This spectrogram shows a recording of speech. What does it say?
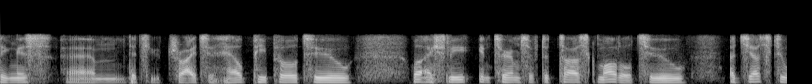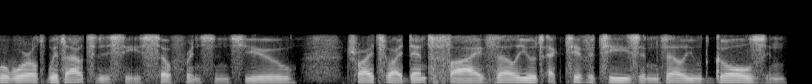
thing is um, that you try to help people to, well, actually, in terms of the task model, to adjust to a world without the disease. So, for instance, you try to identify valued activities and valued goals in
